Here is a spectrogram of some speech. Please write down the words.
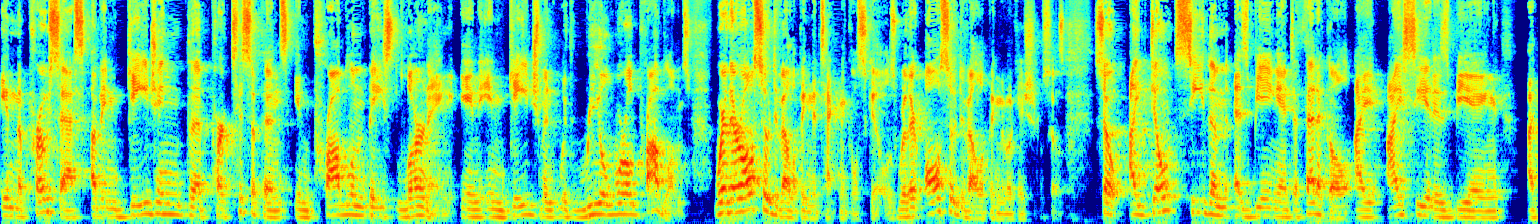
in the process of engaging the participants in problem-based learning, in engagement with real-world problems, where they're also developing the technical skills, where they're also developing the vocational skills. So I don't see them as being antithetical. I, I see it as being a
